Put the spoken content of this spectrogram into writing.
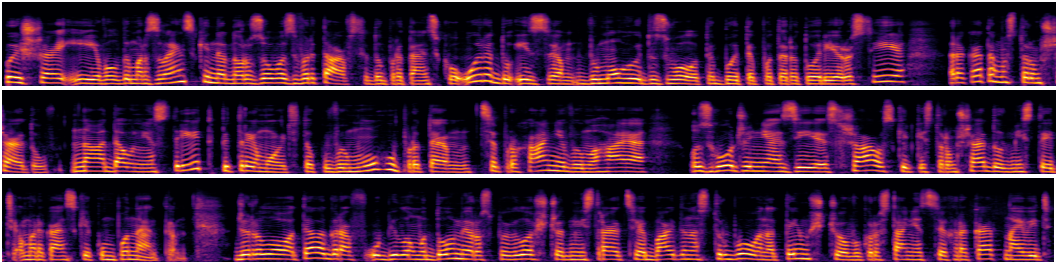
пише, і Володимир Зеленський неодноразово звертався до британського уряду із вимогою дозволити бити по території Росії ракетами Shadow. на Даунінг-стріт підтримують таку вимогу. Проте це прохання вимагає узгодження зі США, оскільки Storm Shadow містить американські компоненти. Джерело Телеграф у Білому домі розповіло, що адміністрація Байдена стурбована тим, що використання цих ракет навіть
